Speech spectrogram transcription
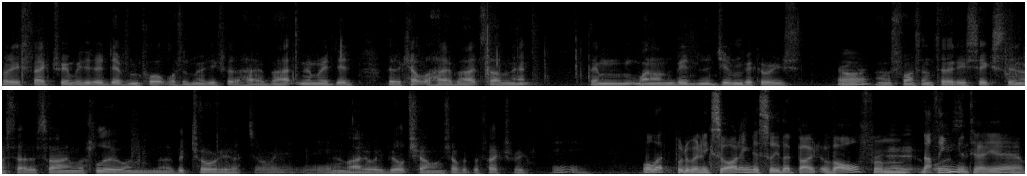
Got his factory, and we did a Devonport. wasn't ready for the Hobart, and then we did did a couple of Hobarts on that. Then one on Bid- Jim Vickery's. Right. I was Swanson 36. Then I started sailing with Lou on uh, Victoria, Sorry, yeah. and later we built Challenge up at the factory. Yeah. Well, that would have been exciting to see that boat evolve from Yeah, nothing was. into yeah.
